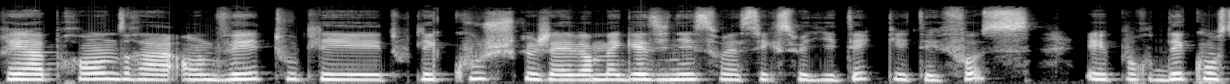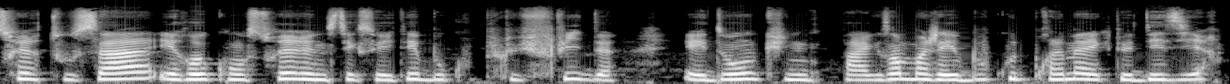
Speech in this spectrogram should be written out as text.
réapprendre à enlever toutes les, toutes les couches que j'avais emmagasinées sur la sexualité qui étaient fausses et pour déconstruire tout ça et reconstruire une sexualité beaucoup plus fluide. Et donc, par exemple, moi j'avais beaucoup de problèmes avec le désir.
